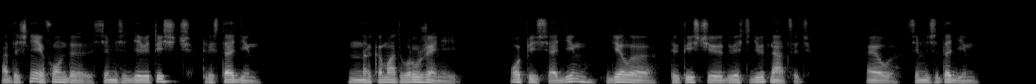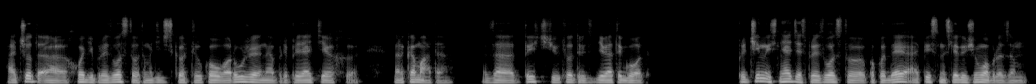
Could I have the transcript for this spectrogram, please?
а точнее фонда 79301, Наркомат вооружений, опись 1, дело 3219, Л-71. Отчет о ходе производства автоматического стрелкового оружия на предприятиях Наркомата за 1939 год. Причины снятия с производства ППД описаны следующим образом.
